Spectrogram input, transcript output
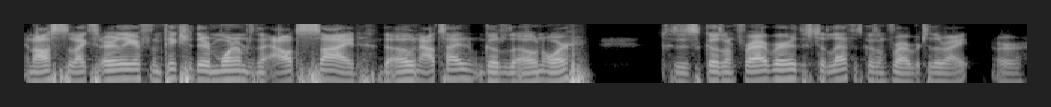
And also, like I said earlier, from the picture, there are more numbers on the outside. The O and outside goes to the O and or because this goes on forever. This to the left. This goes on forever to the right, or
